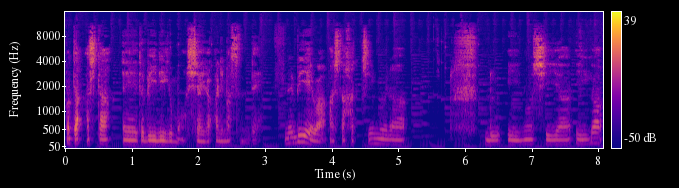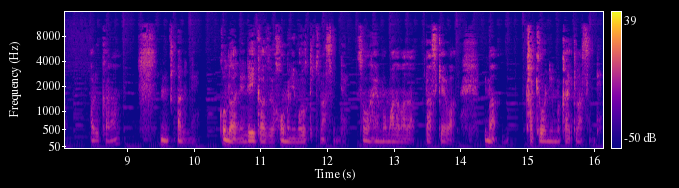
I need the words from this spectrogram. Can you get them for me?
また明日、えっ、ー、と、B リーグも試合がありますんで、NBA は明日八村塁の試合があるかな？うん、あるね。今度はね、レイカーズホームに戻ってきますんで、その辺もまだまだバスケは今、佳境に迎えてますんで、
